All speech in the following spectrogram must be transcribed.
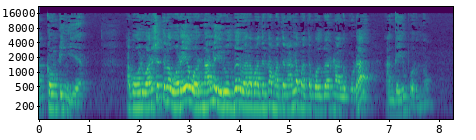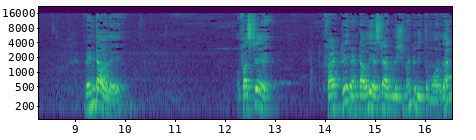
accounting year அப்போ ஒரு வருஷத்துல ஒரே ஒரு நாள்ல இருபது பேர் வேலை பார்த்திருக்கா மற்ற நாள்ல பத்தொன்பது பேர்னாலும் கூட அங்கேயும் பொருந்தும். ரெண்டாவது ஃபர்ஸ்ட் ஃபேக்டரி ரெண்டாவது establishment with more than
